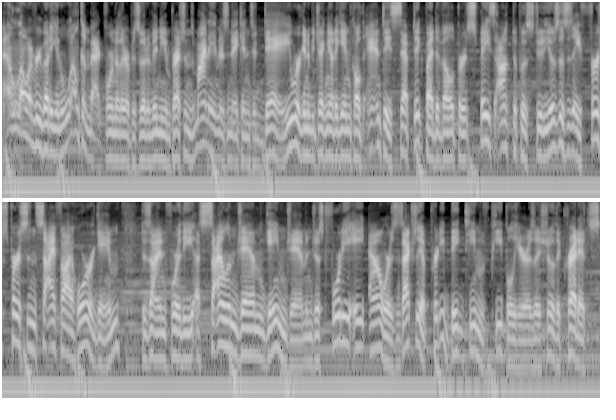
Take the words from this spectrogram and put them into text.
Hello everybody and welcome back for another episode of Indie Impressions. My name is Nick and today we're going to be checking out a game called Antiseptic by developer Space Octopus Studios. This is a first-person sci-fi horror game designed for the Asylum Jam Game Jam in just 48 hours. It's actually a pretty big team of people here as I show the credits.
